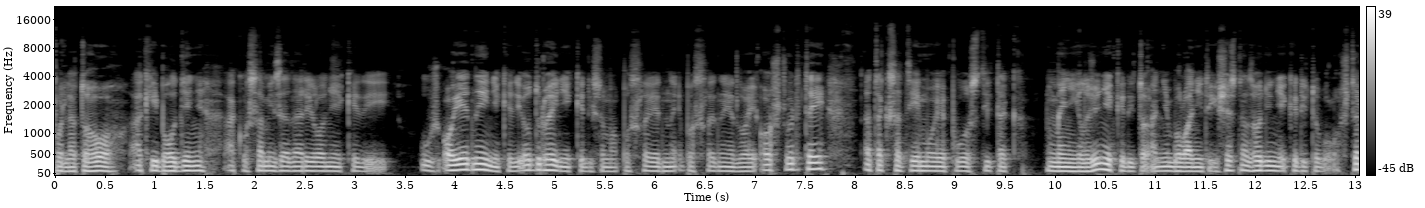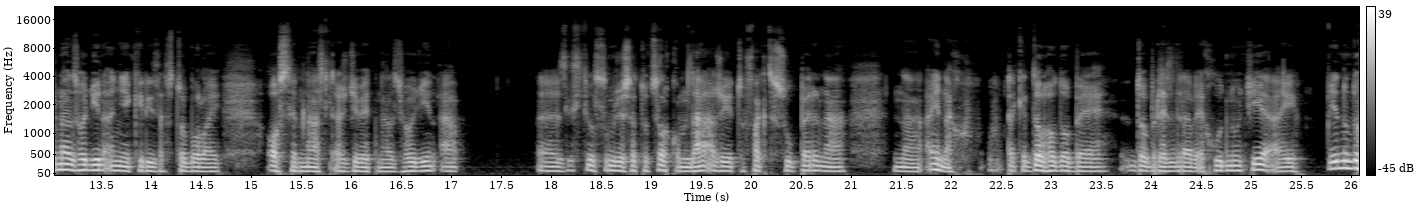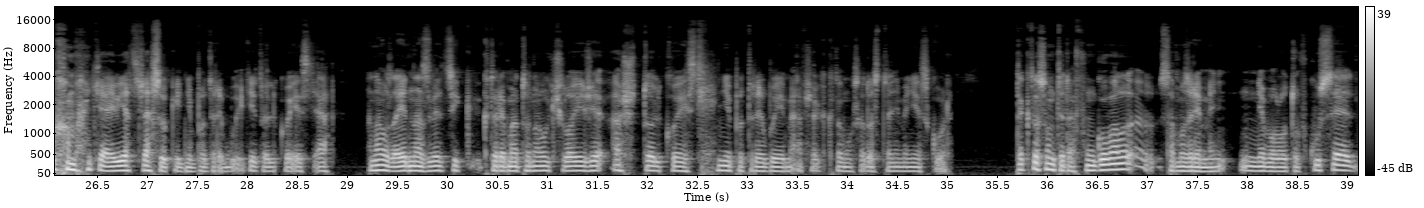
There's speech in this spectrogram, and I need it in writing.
podľa toho, aký bol deň, ako sa mi zadarilo niekedy už o jednej, niekedy o druhej, niekedy som mal posledné, posledné jedlo o štvrtej. A tak sa tie moje pôsty tak menili, že niekedy to ani bolo ani tých 16 hodín, niekedy to bolo 14 hodín a niekedy zase to bolo aj 18 až 19 hodín. A e, zistil som, že sa to celkom dá a že je to fakt super na, na aj na také dlhodobé, dobre zdravé chudnutie, aj jednoducho máte aj viac času, keď nepotrebujete toľko jesť. A a naozaj jedna z vecí, ktoré ma to naučilo, je, že až toľko jesť nepotrebujeme, avšak k tomu sa dostaneme neskôr. Takto som teda fungoval, samozrejme nebolo to v kuse,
